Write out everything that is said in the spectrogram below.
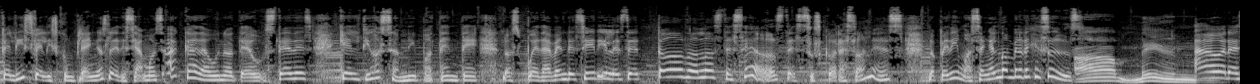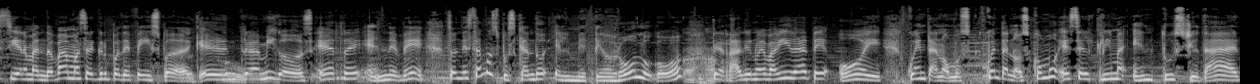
Feliz, feliz cumpleaños. Le deseamos a cada uno de ustedes que el Dios omnipotente los pueda bendecir y les dé todos los deseos de sus corazones. Lo pedimos en el nombre de Jesús. Amén. Ahora sí, Armando, vamos al grupo de Facebook Entre go. Amigos RNB, donde estamos buscando el meteorólogo Ajá. de Radio Nueva Vida de hoy. Cuéntanos, cuéntanos cómo es el clima en tu ciudad.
